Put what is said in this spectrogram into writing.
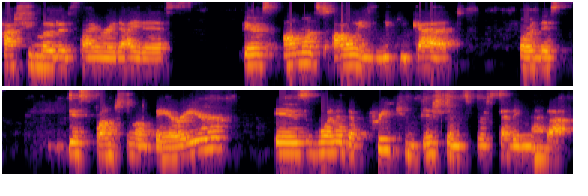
Hashimoto's thyroiditis, there's almost always leaky gut or this dysfunctional barrier is one of the preconditions for setting that up.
